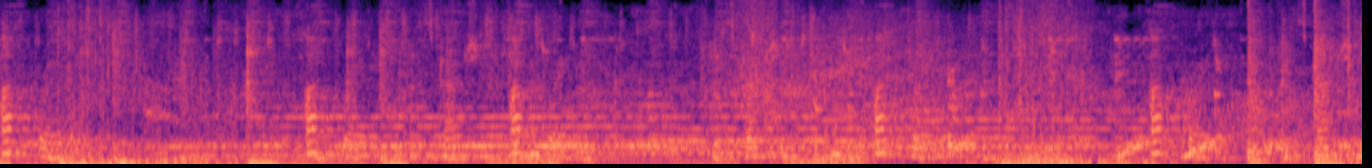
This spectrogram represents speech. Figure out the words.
Upgrading. Upgrading. Construction upgrading. Construction upgrading. Upgrading. Construction.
